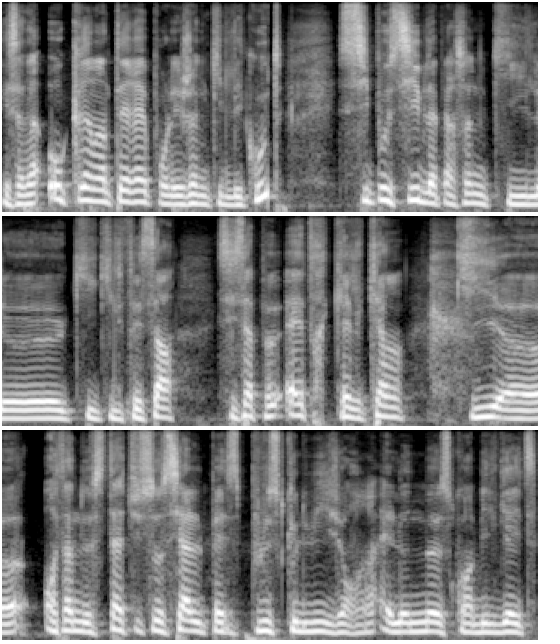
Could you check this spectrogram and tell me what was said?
et ça n'a aucun intérêt pour les jeunes qui l'écoutent. Si possible, la personne qui le qui, qui fait ça, si ça peut être quelqu'un qui euh, en termes de statut social pèse plus que lui, genre un Elon Musk ou un Bill Gates,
